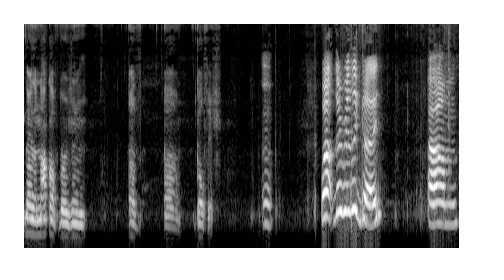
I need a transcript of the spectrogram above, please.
They're the knockoff version of uh, goldfish. Well, they're really good. Um,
